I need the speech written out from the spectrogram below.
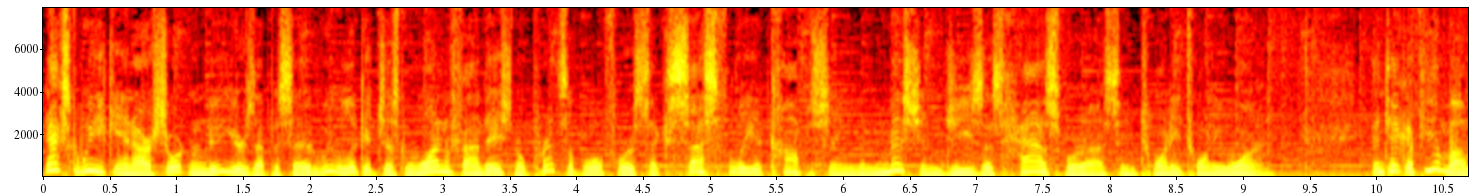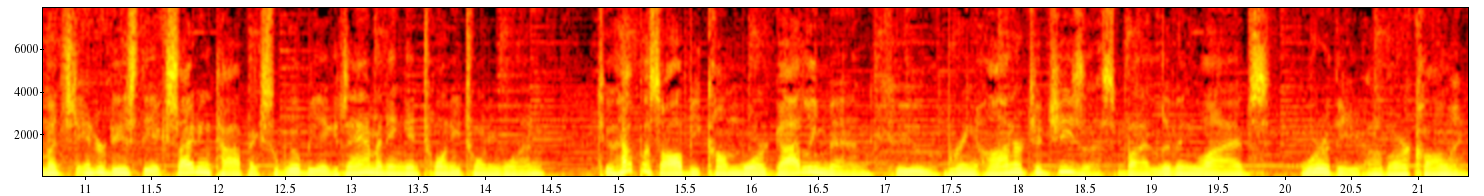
Next week, in our shortened New Year's episode, we will look at just one foundational principle for successfully accomplishing the mission Jesus has for us in 2021, and take a few moments to introduce the exciting topics we'll be examining in 2021 to help us all become more godly men who bring honor to Jesus by living lives worthy of our calling.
